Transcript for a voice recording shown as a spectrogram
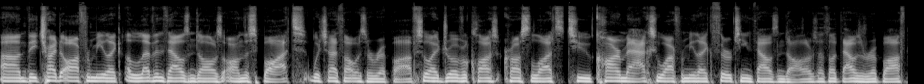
um, they tried to offer me like $11,000 on the spot, which I thought was a ripoff. So I drove across, across the lots to CarMax, who offered me like $13,000. I thought that was a ripoff.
